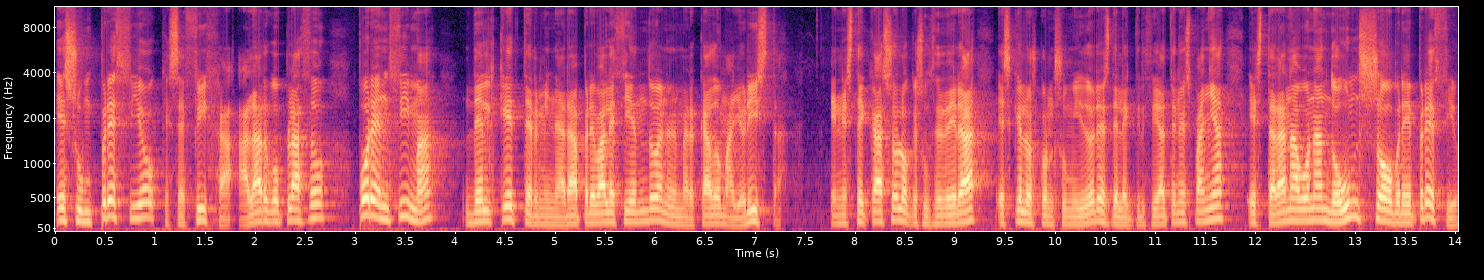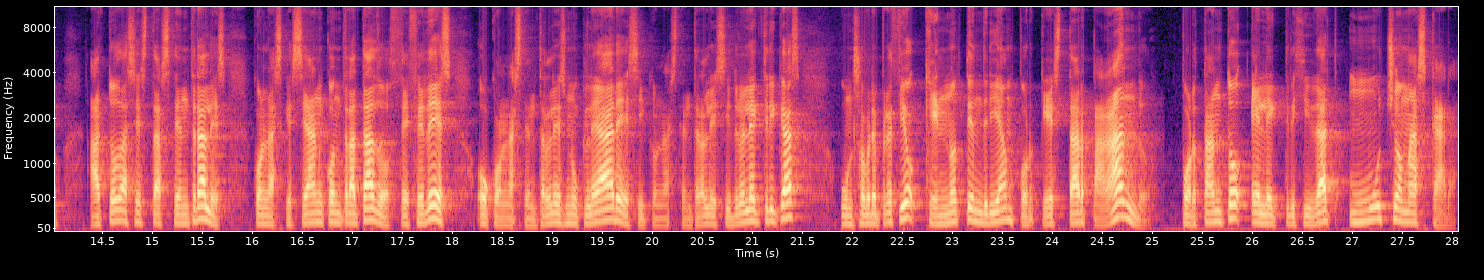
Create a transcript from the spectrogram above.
es un precio que se fija a largo plazo por encima del que terminará prevaleciendo en el mercado mayorista. En este caso lo que sucederá es que los consumidores de electricidad en España estarán abonando un sobreprecio a todas estas centrales con las que se han contratado CFDs o con las centrales nucleares y con las centrales hidroeléctricas, un sobreprecio que no tendrían por qué estar pagando. Por tanto, electricidad mucho más cara.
